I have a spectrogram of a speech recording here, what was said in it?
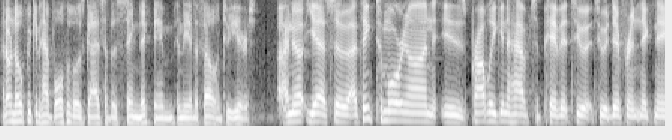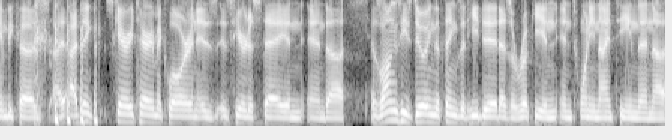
I don't know if we can have both of those guys have the same nickname in the NFL in two years. I know, yeah. So I think Tamorrion is probably going to have to pivot to to a different nickname because I, I, think Scary Terry McLaurin is is here to stay, and and uh, as long as he's doing the things that he did as a rookie in, in 2019, then uh,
